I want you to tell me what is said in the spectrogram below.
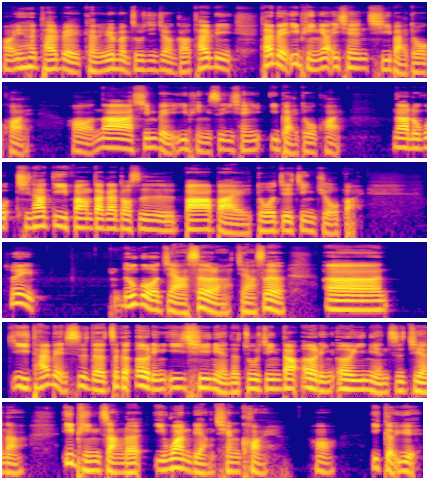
哦，因为台北可能原本租金就很高，台北台北一平要一千七百多块，哦，那新北一平是一千一百多块。那如果其他地方大概都是八百多，接近九百，所以如果假设啦，假设呃，以台北市的这个二零一七年的租金到二零二一年之间呐，一平涨了一万两千块，哦，一个月，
